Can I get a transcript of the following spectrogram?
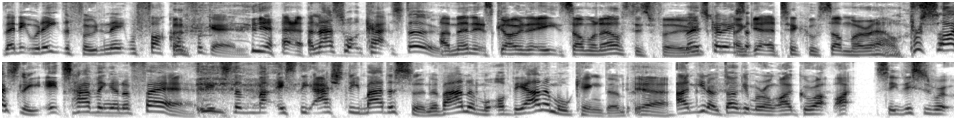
Then it would eat the food and then it would fuck off again. Yeah. And that's what cats do. and then it's going to eat someone else's food Then it's gonna eat and so- get a tickle somewhere else. Precisely, it's having an affair. It's the it's the Ashley Madison of animal of the animal kingdom. Yeah. and you know, don't get me wrong. I grew up. I see. This is where it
